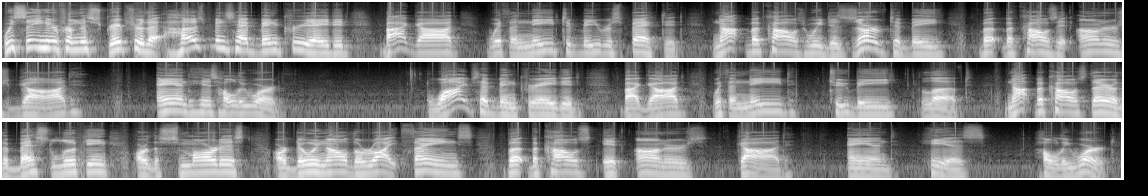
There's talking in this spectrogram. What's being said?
We see here from this scripture that husbands have been created by God with a need to be respected, not because we deserve to be, but because it honors God and His holy word. Wives have been created by God with a need to be loved, not because they are the best looking or the smartest or doing all the right things, but because it honors God and His holy word.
